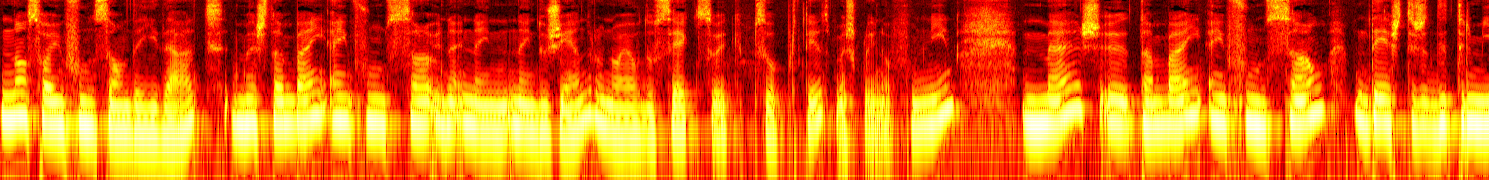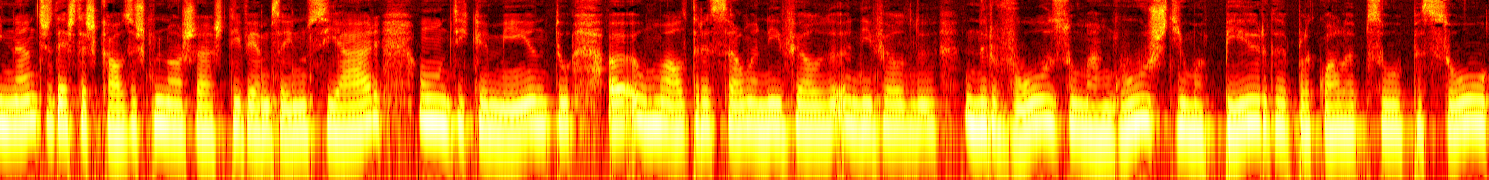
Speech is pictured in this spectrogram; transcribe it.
não só em função da idade, mas também em função, nem, nem do género, não é o do sexo a que a pessoa pertence, masculino ou feminino, mas eh, também em função destes determinantes, destas causas que nós já estivemos a enunciar, um medicamento, uh, uma alteração a nível, a nível nervoso, uma angústia, uma perda pela qual a pessoa passou,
